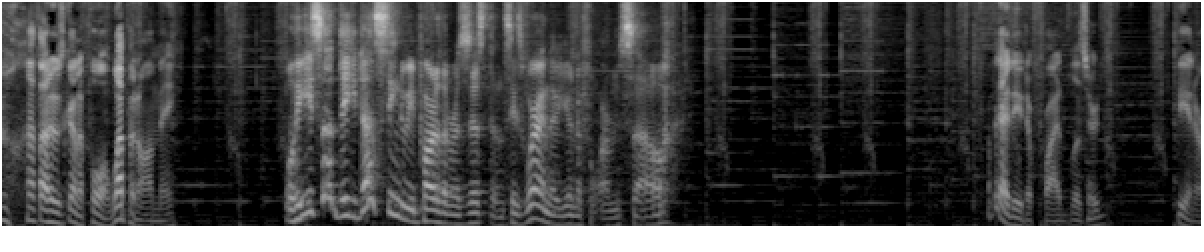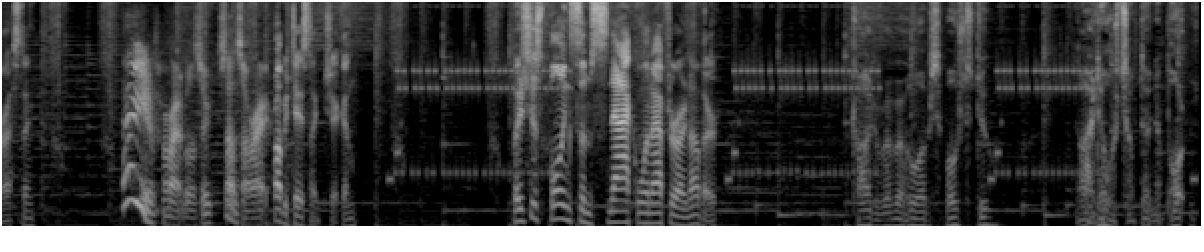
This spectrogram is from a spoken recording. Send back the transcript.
I thought he was gonna pull a weapon on me. Well, he said he does seem to be part of the resistance. He's wearing their uniform, so think I'd eat a fried lizard. Be interesting. I eat a fried lizard. Sounds alright. Probably tastes like chicken. But he's just pulling some snack one after another. Trying to remember who I'm supposed to do. I know it's something important.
